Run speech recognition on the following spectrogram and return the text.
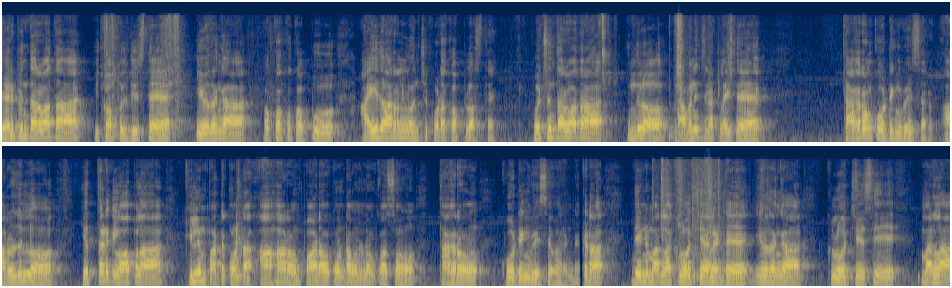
జరిపిన తర్వాత ఈ కప్పులు తీస్తే ఈ విధంగా ఒక్కొక్క కప్పు ఐదు ఆరల కూడా కప్పులు వస్తాయి. వచ్చిన తర్వాత ఇందులో గమనించినట్లయితే తగరం కోటింగ్ వేశారు. ఆ రోజుల్లో ఇత్తడికి లోపల కిలిం పట్టకుండా ఆహారం పాడవకుండా ఉండడం కోసం తగరం కోటింగ్ వేసేవారండి. ఇక్కడ దీన్ని మరలా క్లోజ్ చేయాలంటే ఈ విధంగా క్లోజ్ చేసి మరలా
